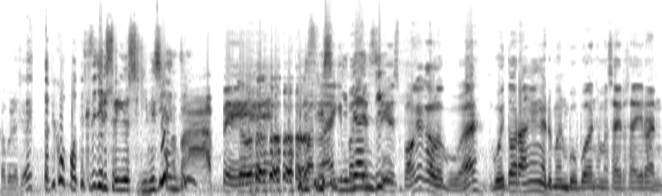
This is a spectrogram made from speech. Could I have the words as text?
boleh eh tapi kok podcast kita jadi serius gini sih anjing? Apa Jadi serius lagi gini, podcast anjing. serius pokoknya kalau gue gue itu orangnya nggak demen boboan sama sayur-sayuran.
